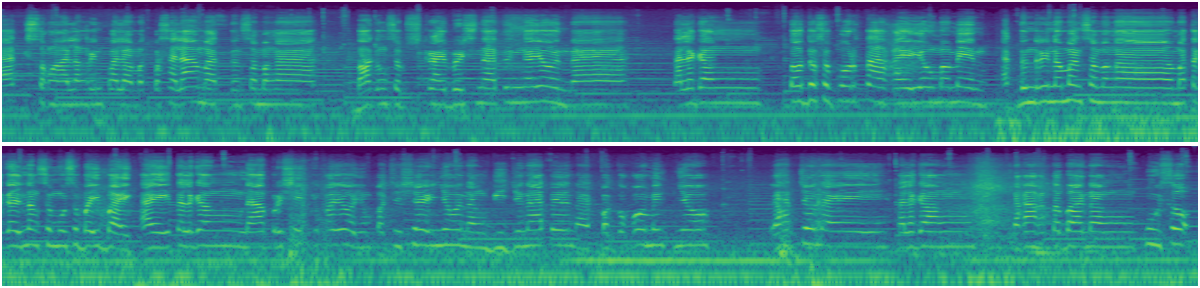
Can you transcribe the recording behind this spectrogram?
At gusto ko nga lang rin pala magpasalamat dun sa mga bagong subscribers natin ngayon na talagang todo suporta kay Yo Mamen at doon rin naman sa mga matagal nang sumusubaybay ay talagang na-appreciate ko kayo yung pag-share nyo ng video natin at pagko-comment nyo. Lahat yun ay talagang nakakataba ng puso.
